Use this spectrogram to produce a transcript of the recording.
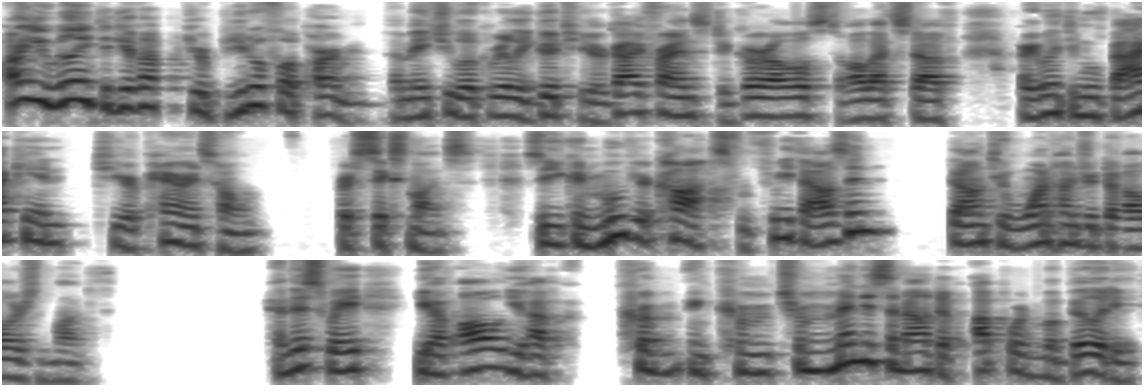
Are you willing to give up your beautiful apartment that makes you look really good to your guy friends, to girls, to all that stuff? Are you willing to move back into your parents' home for six months so you can move your costs from three thousand down to one hundred dollars a month? And this way, you have all you have a tremendous amount of upward mobility,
